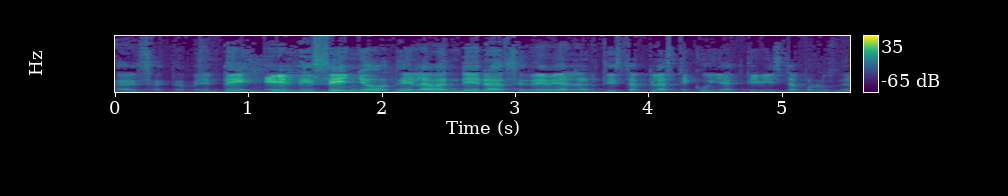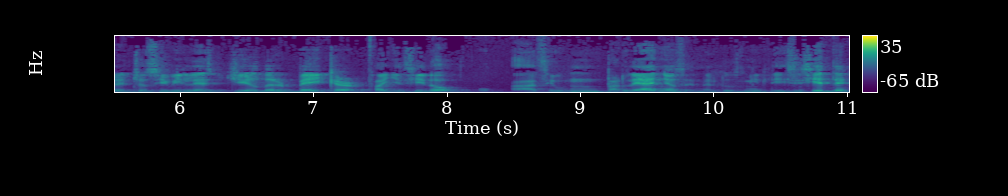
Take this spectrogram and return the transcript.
Exactamente. El diseño de la bandera se debe al artista plástico y activista por los derechos civiles Gilbert Baker, fallecido hace un par de años, en el 2017,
